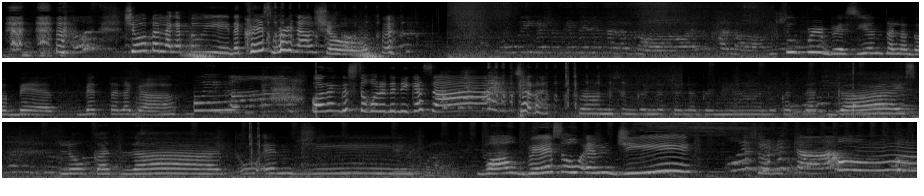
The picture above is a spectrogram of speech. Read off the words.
show talaga to eh. The Chris Burnout show. Super best. Yan talaga, bet. Bet talaga. Oh my gosh! Parang gusto ko na din ikasal. Charot. Promise, ang ganda talaga niya. Look at that, guys. Look at that. OMG. Wow, best. OMG. Oh, Sorry. ganda! Oh.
